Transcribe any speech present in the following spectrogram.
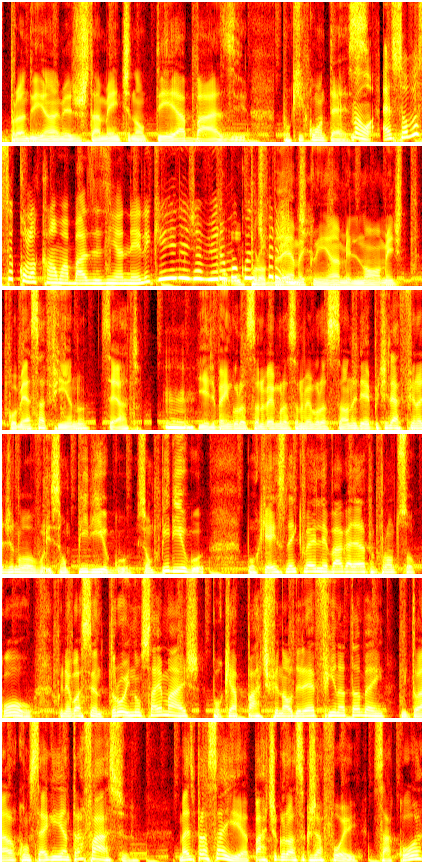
O problema do inhame é justamente não ter a base. Porque acontece? Não, é só você colocar uma basezinha nele que ele já vira uma o coisa problema é diferente. que o inhame, ele normalmente começa fino, certo? Hum. E ele vai engrossando, vai engrossando, vai engrossando, e de repente ele afina de novo. Isso é um perigo. Isso é um perigo. Porque é isso daí que vai levar a galera pro pronto-socorro, que o negócio entrou e não sai mais. Porque a parte final dele é fina também. Então ela consegue entrar fácil. Mas pra sair, a parte grossa que já foi, sacou?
